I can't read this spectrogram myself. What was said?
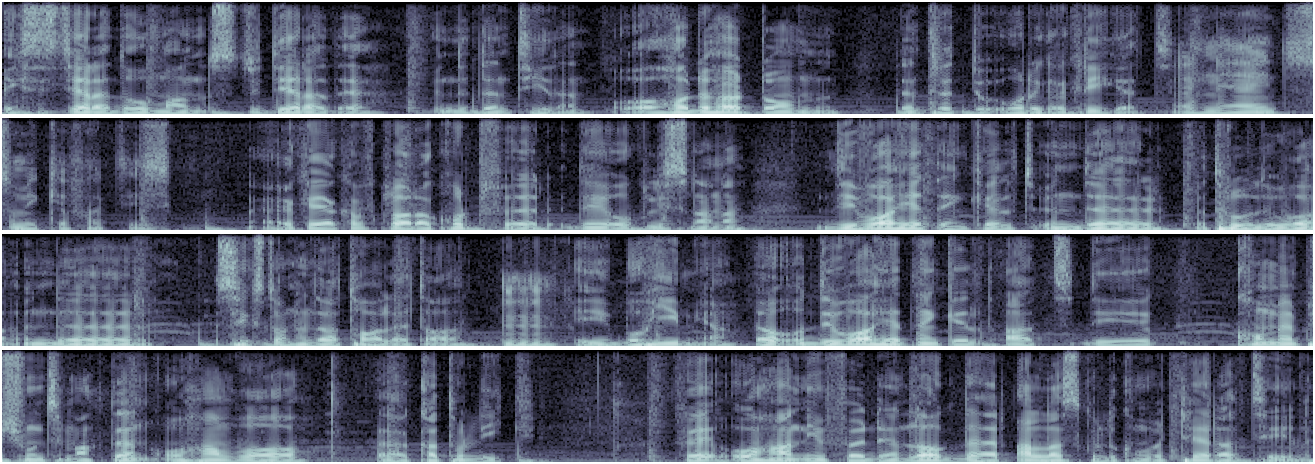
existerade och man studerade under den tiden. Och har du hört om det 30-åriga kriget? Eh, Nej, inte så mycket faktiskt. Okej, jag kan förklara kort för dig och lyssnarna. Det var helt enkelt under, jag tror det var under 1600-talet ja, Mm. i Bohemia. Ja, och det var helt enkelt att det kom en person till makten och han var eh, katolik. Okej, Och han införde en lag där alla skulle konvertera till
